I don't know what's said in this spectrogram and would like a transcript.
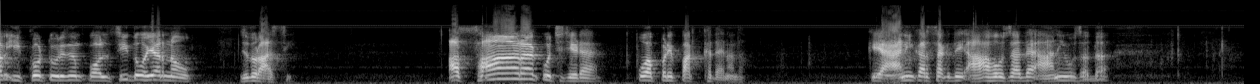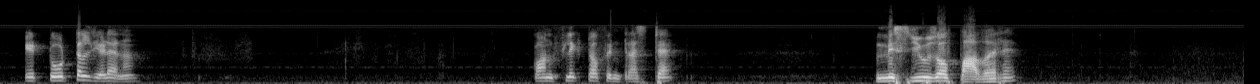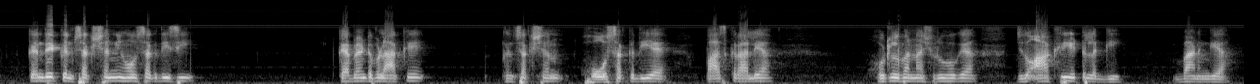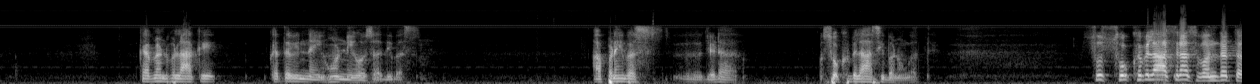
ਅਬ ਇਕੋ tourism policy 2009 ਜਦੋਂ ਰਾਜ ਸੀ ਆ ਸਾਰਾ ਕੁਝ ਜਿਹੜਾ ਉਹ ਆਪਣੇ ਪੱਖ ਦਾ ਇਹਨਾਂ ਦਾ ਕਿ ਆ ਨਹੀਂ ਕਰ ਸਕਦੇ ਆ ਹੋ ਸਕਦਾ ਆ ਨਹੀਂ ਹੋ ਸਕਦਾ ਇਹ ਟੋਟਲ ਜਿਹੜਾ ਨਾ ਕਨਫਲਿਕਟ ਆਫ ਇੰਟਰਸਟ ਹੈ ਮਿਸਯੂਜ਼ ਆਫ ਪਾਵਰ ਹੈ ਕਹਿੰਦੇ ਕੰਸਟਰਕਸ਼ਨ ਨਹੀਂ ਹੋ ਸਕਦੀ ਸੀ। ਕੈਬਨਿਟ ਬਣਾ ਕੇ ਕੰਸਟਰਕਸ਼ਨ ਹੋ ਸਕਦੀ ਹੈ ਪਾਸ ਕਰਾ ਲਿਆ ਹੋਟਲ ਬਣਨਾ ਸ਼ੁਰੂ ਹੋ ਗਿਆ, ਜਦੋਂ ਆਖਰੀ ਇੱਟ ਲੱਗੀ, ਬਣ ਗਿਆ। ਕੈਬਨਿਟ ਬੁਲਾ ਕੇ ਕਹਿੰਦਾ ਵੀ ਨਹੀਂ, ਹੁਣ ਨਹੀਂ ਹੋ ਸਕਦੀ ਬਸ। ਆਪਣੇ ਬਸ ਜਿਹੜਾ ਸੁਖ ਵਿਲਾਸ ਹੀ ਬਣੂਗਾ ਤੇ ਸੋ ਸੁਖ ਵਿਲਾਸ ਨਾਲ ਸੰਬੰਧਿਤ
